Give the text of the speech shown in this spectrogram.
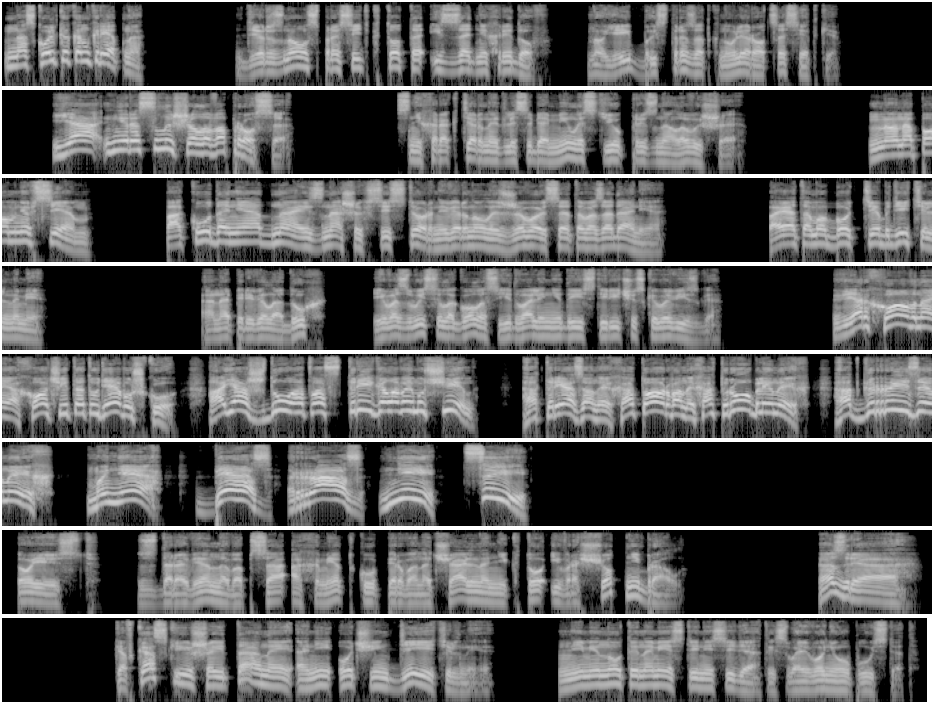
Насколько конкретно? Дерзнул спросить кто-то из задних рядов, но ей быстро заткнули рот соседки. «Я не расслышала вопроса», — с нехарактерной для себя милостью признала Высшая. «Но напомню всем, покуда ни одна из наших сестер не вернулась живой с этого задания, поэтому будьте бдительными». Она перевела дух и возвысила голос едва ли не до истерического визга. «Верховная хочет эту девушку, а я жду от вас три головы мужчин, отрезанных, оторванных, отрубленных, отгрызенных, мне без разницы!» То есть Здоровенного пса Ахметку первоначально никто и в расчет не брал. А зря. Кавказские шайтаны, они очень деятельные. Ни минуты на месте не сидят и своего не упустят.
